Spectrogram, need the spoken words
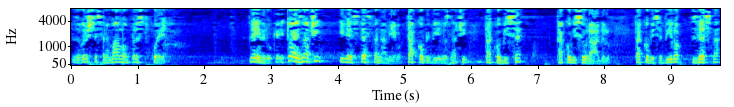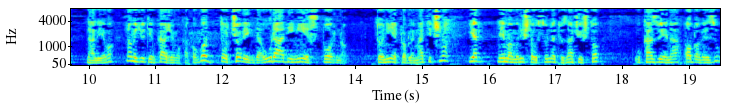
završit će se na malom prstu koje lijeve ruke. I to je znači ide s desna na lijevo. Tako bi bilo, znači tako bi se tako bi se uradilo. Tako bi se bilo s desna na lijevo. No međutim kažemo kako god to čovjek da uradi nije sporno. To nije problematično jer nemamo ništa u sunnetu, znači što ukazuje na obavezu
